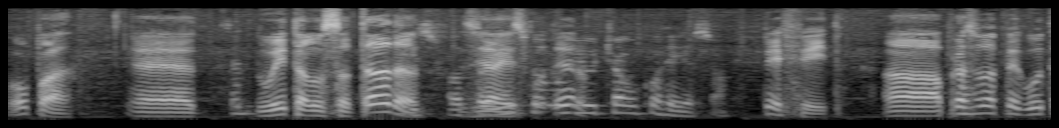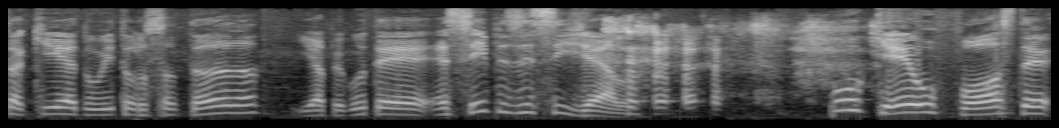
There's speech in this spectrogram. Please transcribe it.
Opa, é, do Ítalo Santana? Isso, Já responderam? E o Thiago Correia só. Perfeito. A próxima pergunta aqui é do Ítalo Santana e a pergunta é, é simples e singelo. Por que o Foster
